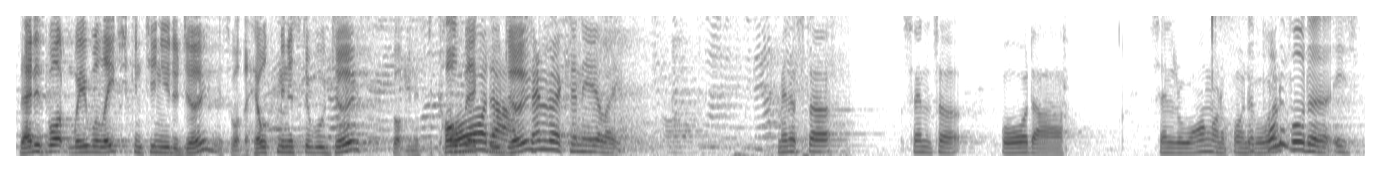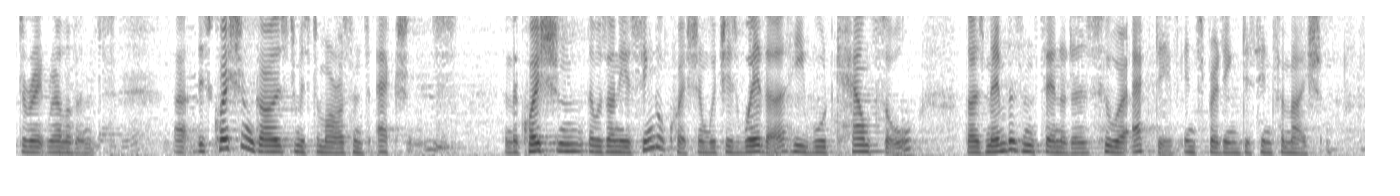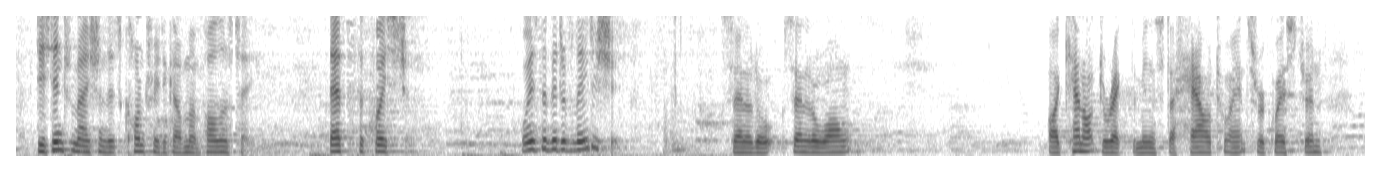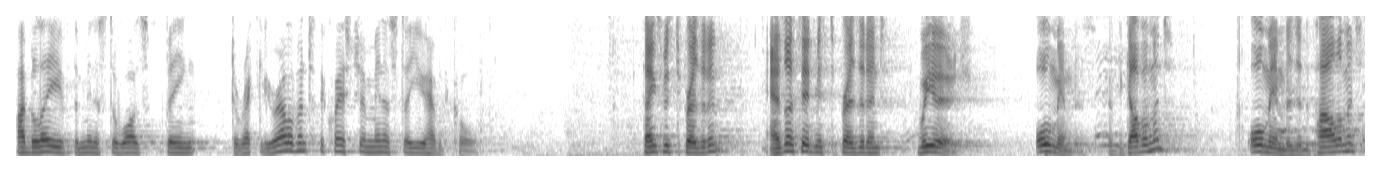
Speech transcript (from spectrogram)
That is what we will each continue to do. It's what the Health Minister will do. It's what Minister Colbeck Order. will do. Senator Keneally. Minister, Senator, order. Senator Wong on a point The of order. The point of order is direct relevance. Uh, this question goes to Mr Morrison's actions. And the question, there was only a single question, which is whether he would counsel those members and senators who are active in spreading disinformation. Disinformation that's contrary to government policy. That's the question. Where's the bit of leadership? Senator, Senator Wong, I cannot direct the minister how to answer a question. I believe the minister was being directly relevant to the question. Minister, you have the call. Thanks, Mr President. As I said, Mr President, we urge all members of the government, all members of the parliament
